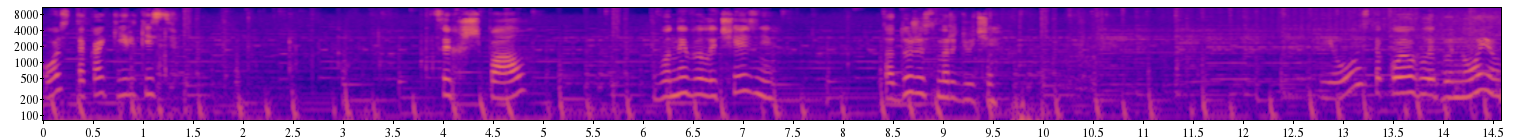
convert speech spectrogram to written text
Ось така кількість цих шпал. Вони величезні та дуже смердючі. І ось такою глибиною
